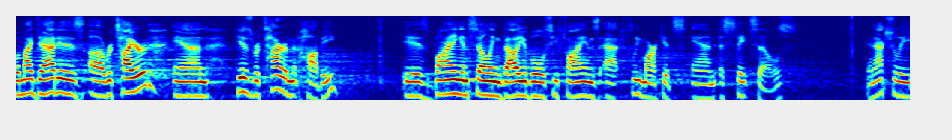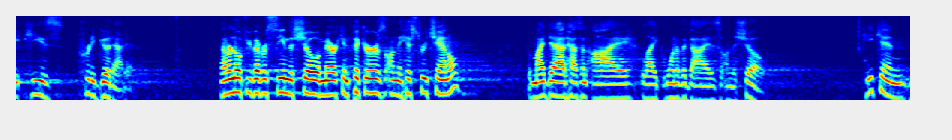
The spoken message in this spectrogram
Well, my dad is uh, retired, and his retirement hobby is buying and selling valuables he finds at flea markets and estate sales. And actually, he's pretty good at it. I don't know if you've ever seen the show American Pickers on the History Channel, but my dad has an eye like one of the guys on the show. He can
